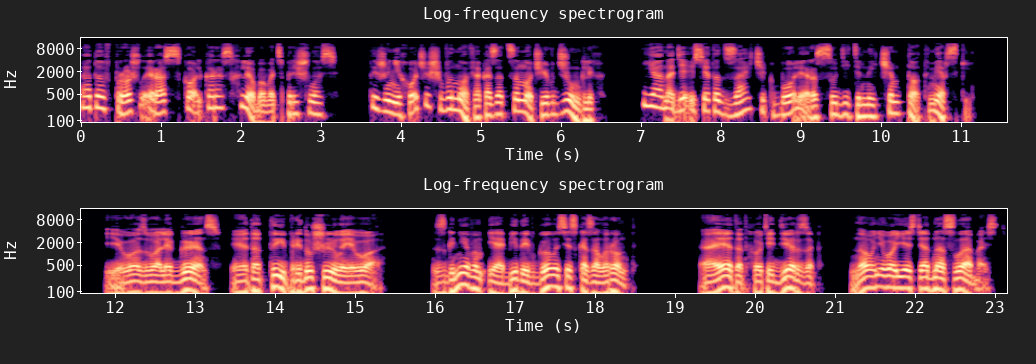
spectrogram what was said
а то в прошлый раз сколько расхлебывать пришлось. Ты же не хочешь вновь оказаться ночью в джунглях? Я надеюсь, этот зайчик более рассудительный, чем тот мерзкий. Его звали Гэнс, и это ты придушила его. С гневом и обидой в голосе сказал Ронд. А этот хоть и дерзок, но у него есть одна слабость.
